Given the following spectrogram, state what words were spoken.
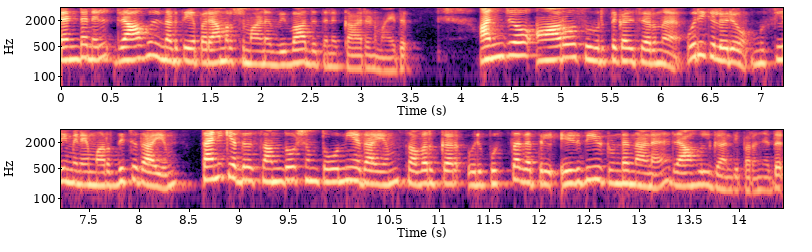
ലണ്ടനിൽ രാഹുൽ നടത്തിയ പരാമർശമാണ് വിവാദത്തിന് കാരണമായത്. അഞ്ചോ ആറോ സുഹൃത്തുക്കൾ ചേർന്ന് ഒരിക്കലൊരു മുസ്ലിമിനെ മർദ്ദിച്ചതായും തനിക്കതിൽ സന്തോഷം തോന്നിയതായും സവർക്കർ ഒരു പുസ്തകത്തിൽ എഴുതിയിട്ടുണ്ടെന്നാണ് രാഹുൽ ഗാന്ധി പറഞ്ഞത്.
